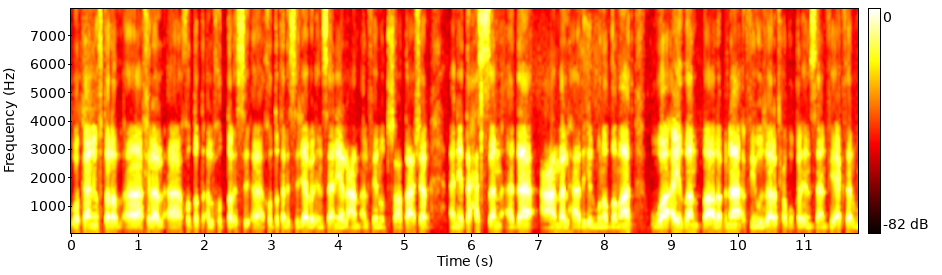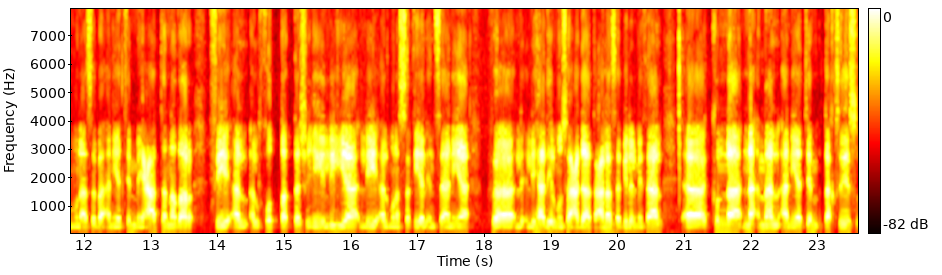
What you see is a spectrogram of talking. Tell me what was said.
وكان يفترض آه، خلال آه، خطة الخطة آه، خطة الاستجابة الإنسانية العام 2019 أن يتحسن أداء عمل هذه المنظمات. وأيضا طالبنا في وزارة حقوق الإنسان في أكثر من مناسبة أن يتم إعادة النظر في الخطة التشغيلية للمنسقية الإنسانية لهذه المساعدات. على سبيل المثال آه، كنا نأمل أن يتم تخصيص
